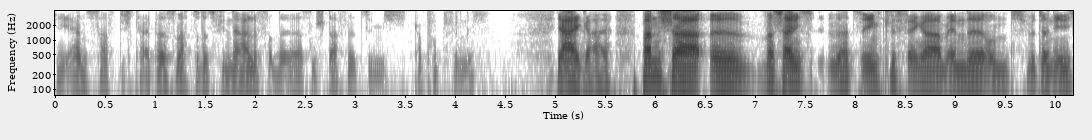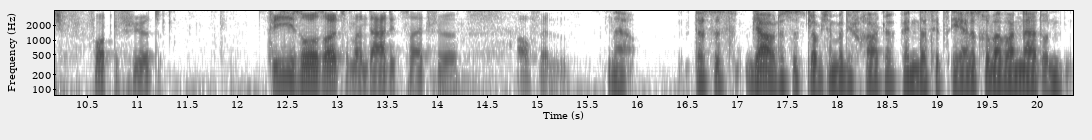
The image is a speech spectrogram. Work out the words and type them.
die Ernsthaftigkeit. Das macht so das Finale von der ersten Staffel ziemlich kaputt, finde ich. Ja, egal. Punisher, äh, wahrscheinlich hat es eh einen Cliffhanger am Ende und wird dann eh nicht fortgeführt. Wieso sollte man da die Zeit für aufwenden? Ja. Das ist, ja, das ist, glaube ich, aber die Frage. Wenn das jetzt eher das rüberwandert und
